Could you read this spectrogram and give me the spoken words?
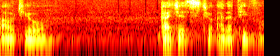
out your gadgets to other people.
